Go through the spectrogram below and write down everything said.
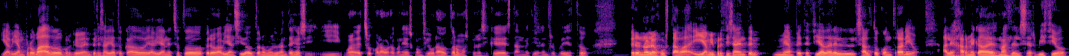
Y habían probado, porque obviamente les había tocado y habían hecho todo, pero habían sido autónomos durante años y, bueno, de hecho colaboro con ellos configurado autónomos, pero sí que están metidos dentro del proyecto, pero no les gustaba. Y a mí precisamente me apetecía dar el salto contrario, alejarme cada vez más del servicio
